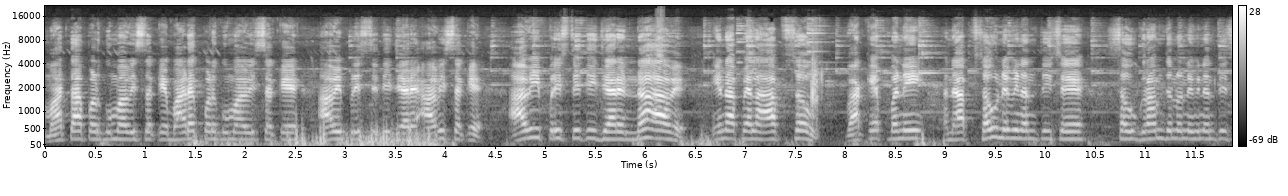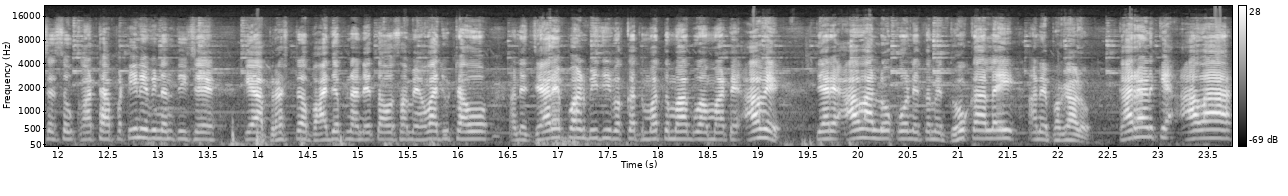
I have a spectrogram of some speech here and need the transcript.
માતા પણ ગુમાવી શકે, બાળક પણ ગુમાવી શકે, આવી પરિસ્થિતિ જ્યારે આવી શકે, આવી પરિસ્થિતિ જ્યારે ન આવે, એના પહેલાં આપ સૌ વાકેફ બની અને આપ સૌને વિનંતી છે, સૌ ગ્રામજનોને વિનંતી છે, સૌ કાંઠાપટ્ટીને વિનંતી છે કે આ ભ્રષ્ટ ભાજપના નેતાઓ સામે અવાજ ઉઠાવો અને જ્યારે પણ બીજી વખત મત માગવા માટે આવે ત્યારે આવા લોકોને તમે ધોકા લઈ અને ભગાડો. કારણ કે આવા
